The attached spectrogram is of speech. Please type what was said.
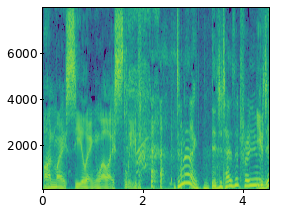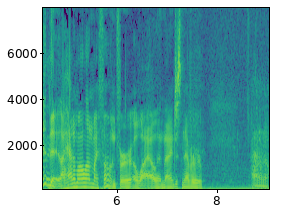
on my ceiling while I sleep. Didn't I like digitize it for you? you did that. I had them all on my phone for a while, and I just never. I don't know.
